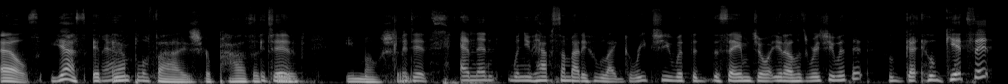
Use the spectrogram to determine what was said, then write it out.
else. Yes, it Yeah. amplifies your positive emotion. It did. And then when you have somebody who like greets you with the, the same joy, you know, who greets you with it, who get, who gets it,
